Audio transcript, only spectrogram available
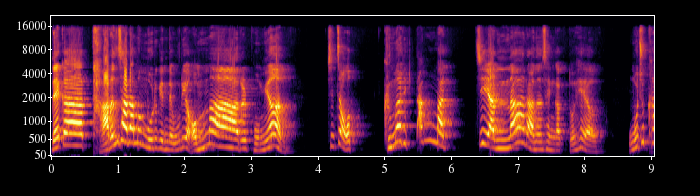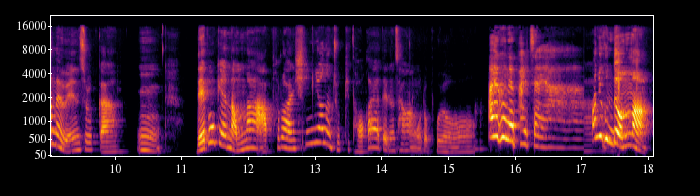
내가 다른 사람은 모르겠는데 우리 엄마를 보면 진짜 어, 그 말이 딱 맞지 않나 라는 생각도 해요. 오죽하면 왼수일까. 음. 내 보기엔 엄마 앞으로 한 10년은 좋게 더 가야 되는 상황으로 보여. 아이고 내 팔자야. 아니 근데 엄마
